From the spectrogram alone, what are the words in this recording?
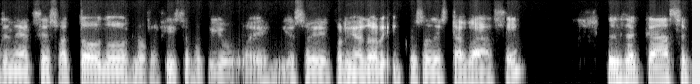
tener acceso a todos los registros porque yo, eh, yo soy el coordinador incluso de esta base. Entonces acá se,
